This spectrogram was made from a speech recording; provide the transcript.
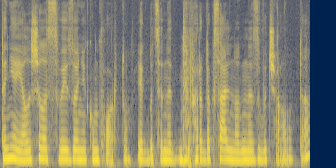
Та ні, я лишилася в своїй зоні комфорту, якби це не парадоксально не звучало. Та?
